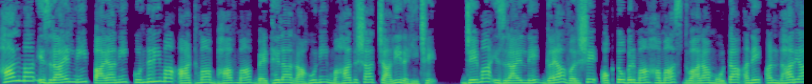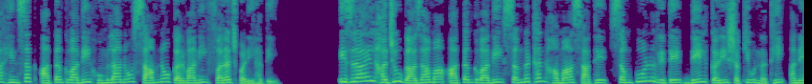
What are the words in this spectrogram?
હાલમાં ઇઝરાયેલની પાયાની કુંડળીમાં આઠમા ભાવમાં બેઠેલા રાહુની મહાદશા ચાલી રહી છે. જેમાં ઇઝરાયેલને ગયા વર્ષે ઓક્ટોબરમાં હમાસ દ્વારા મોટા અને અણધાર્યા હિંસક આતંકવાદી હુમલાનો સામનો કરવાની ફરજ પડી હતી. ઇઝરાયેલ હજુ ગાઝામાં આતંકવાદી સંગઠન હમાસ સાથે સંપૂર્ણ રીતે ડીલ કરી શક્યું નથી અને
